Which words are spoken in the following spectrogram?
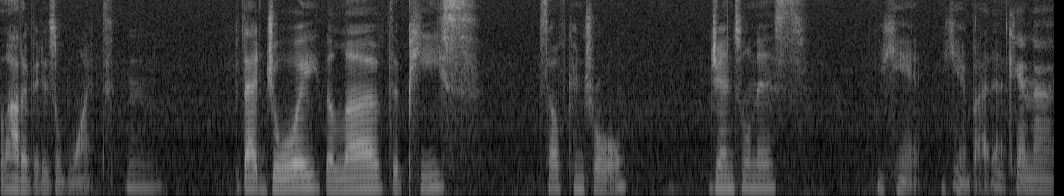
a lot of it is a want. Mm. But that joy, the love, the peace, self control, gentleness, you can't you can't buy that. You cannot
